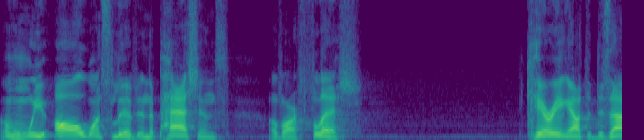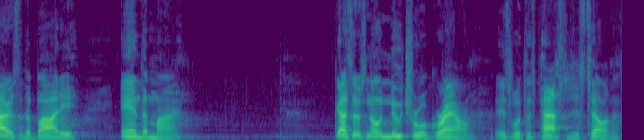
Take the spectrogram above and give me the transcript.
On whom we all once lived in the passions of our flesh carrying out the desires of the body and the mind. Guys, there's no neutral ground, is what this passage is telling us.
